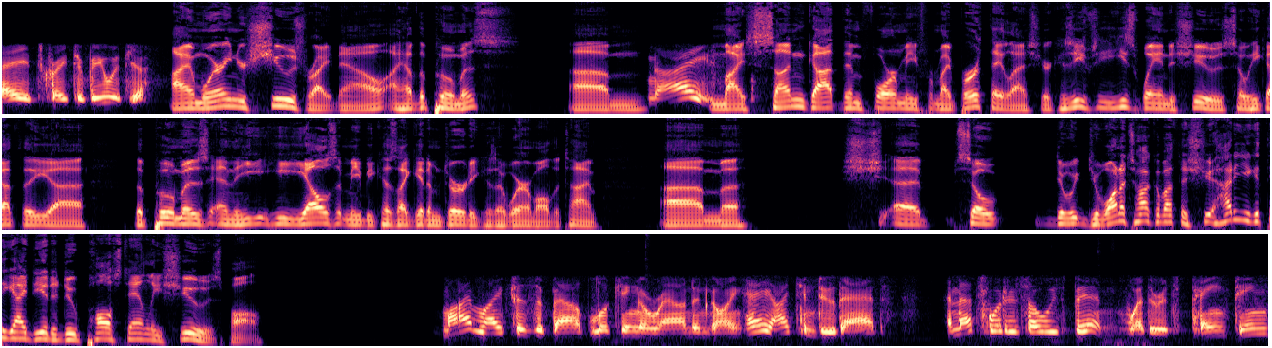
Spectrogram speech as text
Hey, it's great to be with you. I am wearing your shoes right now. I have the Pumas. Um, nice. My son got them for me for my birthday last year because he's he's way into shoes. So he got the uh, the Pumas, and he he yells at me because I get them dirty because I wear them all the time. Um, sh- uh, so do we, do you want to talk about the shoe? How do you get the idea to do Paul Stanley shoes, Paul? My life is about looking around and going, "Hey, I can do that," and that's what it's always been. Whether it's painting,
